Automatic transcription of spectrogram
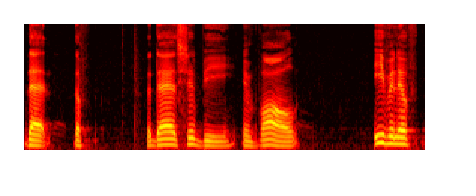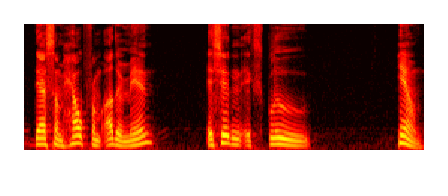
that the the dad should be involved even if there's some help from other men it shouldn't exclude him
